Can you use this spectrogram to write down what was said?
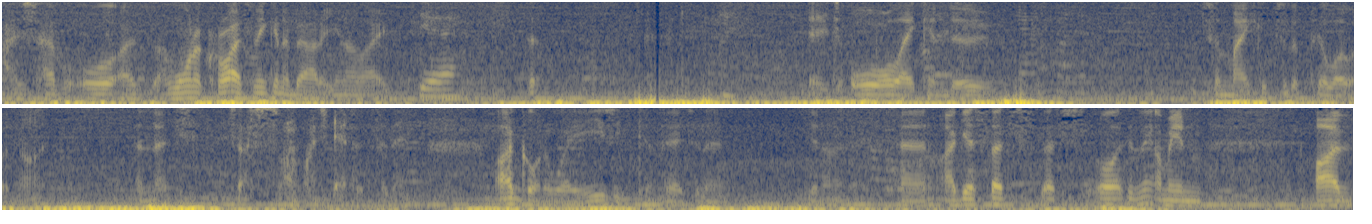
I just have all I, I want to cry thinking about it. You know like Yeah. it's all they can do to make it to the pillow at night, and that's just so much effort for them. I got away easy compared to them, you know, and I guess that's that's all I can think. I mean, I've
